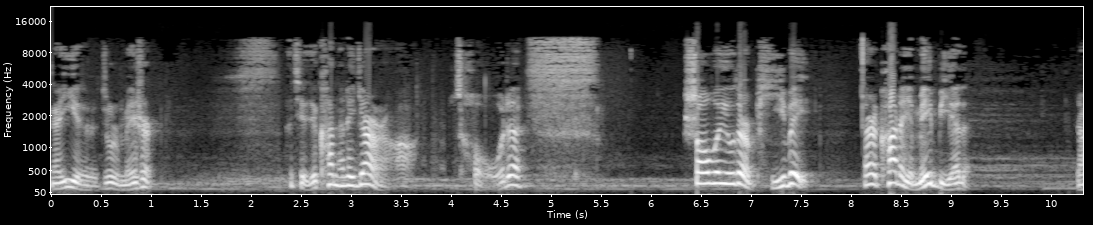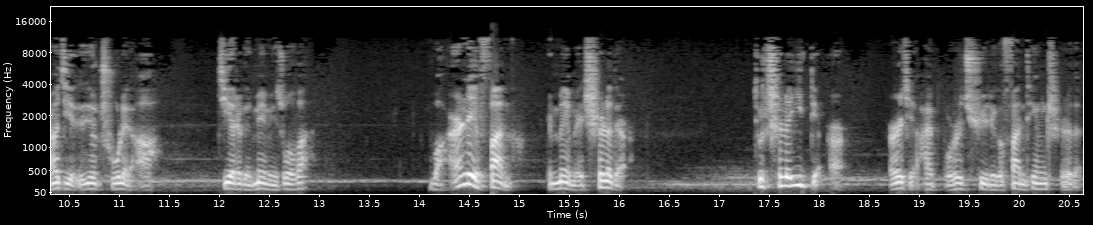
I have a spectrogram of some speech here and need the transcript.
那意思就是没事他姐姐看他这样啊，瞅着稍微有点疲惫，但是看着也没别的。然后姐姐就出来了啊，接着给妹妹做饭。晚上这饭呢，这妹妹吃了点就吃了一点儿，而且还不是去这个饭厅吃的，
